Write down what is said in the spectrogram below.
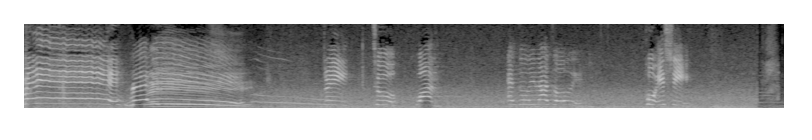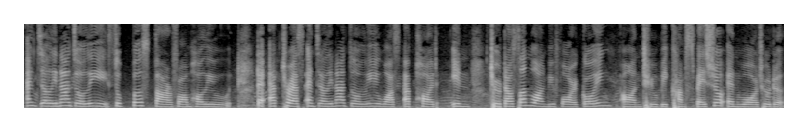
ready? Ready! Three, two, one. Angelina Jolie. Who is she? Angelina Jolie, superstar from Hollywood. The actress Angelina Jolie was appointed in 2001 before going on to become special envoy to the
